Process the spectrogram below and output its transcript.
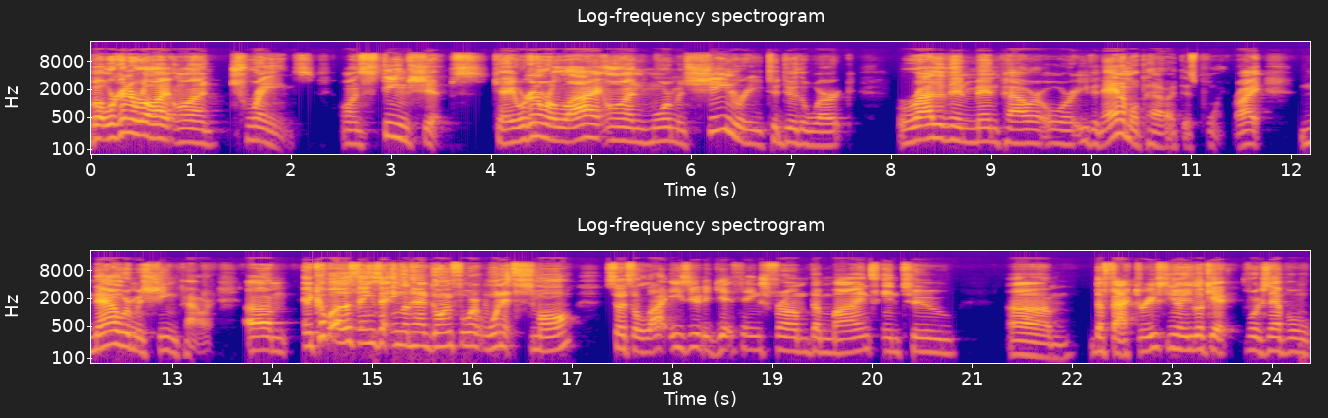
But we're going to rely on trains, on steamships, Okay, we're going to rely on more machinery to do the work rather than manpower or even animal power at this point, right? Now we're machine power. Um, and a couple other things that England had going for it. One, it's small, so it's a lot easier to get things from the mines into um, the factories. You know, you look at, for example,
